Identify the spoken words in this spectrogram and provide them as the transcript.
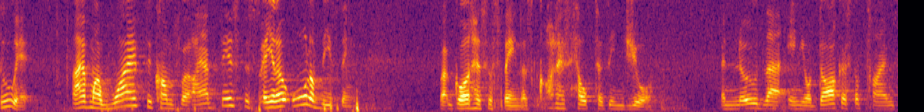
do it. I have my wife to comfort. I have this to, say, you know, all of these things. But God has sustained us. God has helped us endure and know that in your darkest of times,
